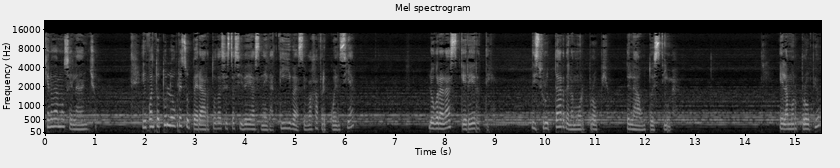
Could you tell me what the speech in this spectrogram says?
que no damos el ancho. En cuanto tú logres superar todas estas ideas negativas de baja frecuencia, lograrás quererte, disfrutar del amor propio, de la autoestima. El amor propio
